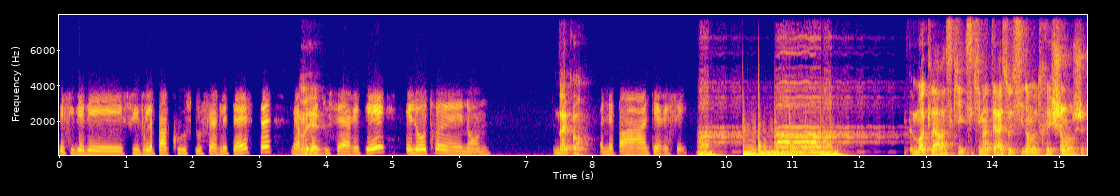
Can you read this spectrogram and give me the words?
décidé de suivre le parcours pour faire les tests, mais après tout s'est arrêté. Et l'autre, non. D'accord. Elle n'est pas intéressée. Moi, Clara, ce qui, ce qui m'intéresse aussi dans notre échange,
